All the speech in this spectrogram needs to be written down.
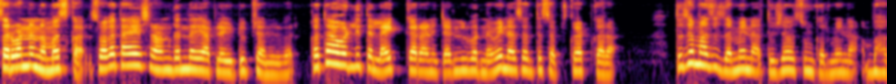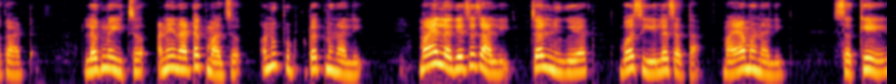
सर्वांना नमस्कार. स्वागत आहे श्रावणगंधा या आपल्या यूट्यूब चॅनलवर कथा आवडली तर लाईक करा आणि चॅनलवर नवीन असाल तर सबस्क्राईब करा. तुझं माझं जमेना तुझ्या असून करमेना भागाट. लग्न हिचं आणि नाटक माझं अनु पुटपुटत म्हणाली. माया लगेचच आली. चल निघूयात. बस येईलच आता. माया म्हणाली सखे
